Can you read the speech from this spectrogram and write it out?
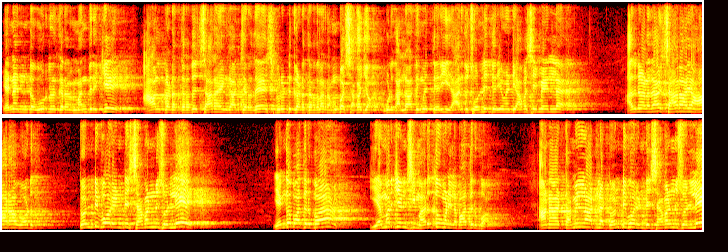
ஏன்னா இந்த ஊரில் இருக்கிற மந்திரிக்கு ஆள் கடத்துறது சாராயம் காய்ச்சறது ஸ்பிரிட் கடத்துறதுலாம் ரொம்ப சகஜம். உங்களுக்கு எல்லாத்துக்குமே தெரியும். யாருக்கும் சொல்லி தெரிய வேண்டிய அவசியமே இல்லை. அதனால தான் சாராயம் ஆறாக ஓடுது. டுவெண்ட்டி ஃபோர் இன்ட்டு செவன் சொல்லி எங்க பார்த்துருப்பான்? எமர்ஜென்சி மருத்துவமனையில் பார்த்துருப்பான். ஆனால் தமிழ்நாட்டில் டுவெண்ட்டி ஃபோர் இன்ட்டு செவன் சொல்லி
